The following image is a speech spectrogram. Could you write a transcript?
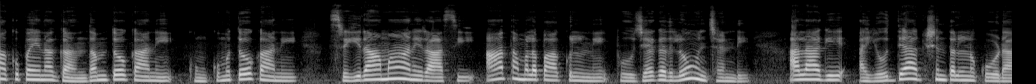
ఆకుపైన గంధంతో కానీ కుంకుమతో కానీ శ్రీరామ అని రాసి ఆ తమలపాకులని పూజా గదిలో ఉంచండి. అలాగే అయోధ్య అక్షింతలను కూడా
